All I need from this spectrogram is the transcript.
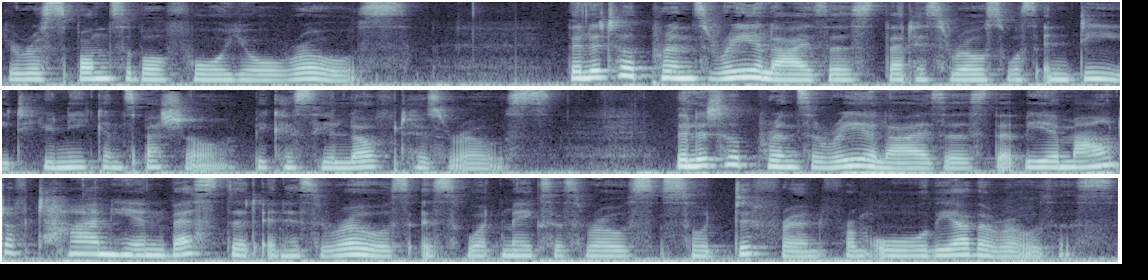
You're responsible for your rose. The little prince realizes that his rose was indeed unique and special because he loved his rose. The little prince realizes that the amount of time he invested in his rose is what makes his rose so different from all the other roses.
